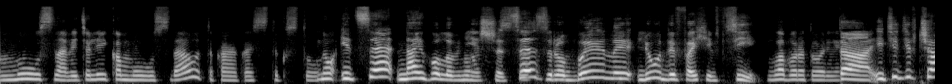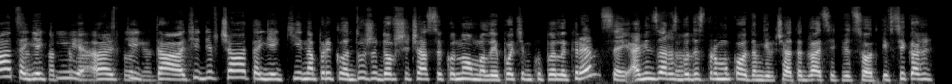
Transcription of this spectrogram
мус, навіть олійка мус, да? От така якась текстура. Ну і це найголовніше. Це зробили люди-фахівці. в лабораторії. Та і ті дівчата, Це які а, ті, та, ті дівчата, які, наприклад, дуже довший час економили і потім купили крем цей, а він зараз Так. буде з промокодом дівчата 20%. Всі кажуть.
